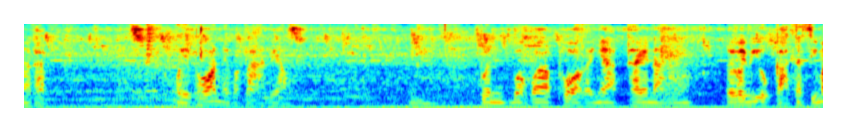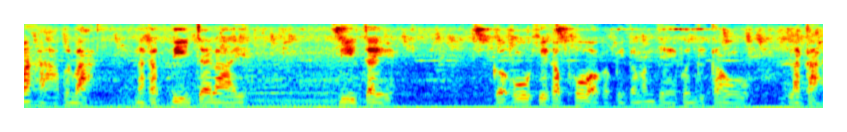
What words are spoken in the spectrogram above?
นะครับอวยพรให้บักลาแล้วอืมเพิ่นบอกว่าพ่อก็อยากถ่ายหนังแล้วก็มีโอกาสจังสิมาหาเพิ่นว่านะครับ ดีใจลายดีใจ ก็โอเคครับพ่อก็เป็นกำลังใจเพิ่นคือเก่าละกัน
